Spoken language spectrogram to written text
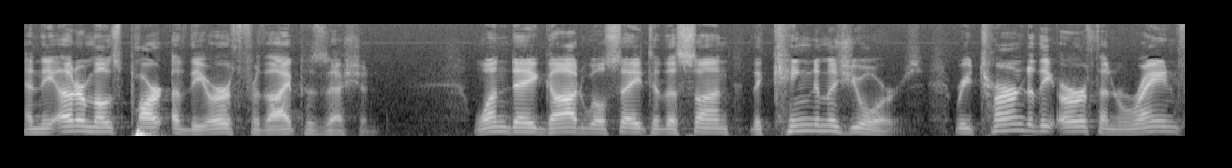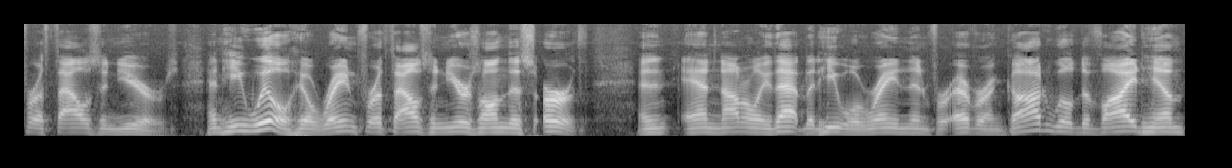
and the uttermost part of the earth for thy possession. One day God will say to the Son, The kingdom is yours. Return to the earth and reign for a thousand years. And he will. He'll reign for a thousand years on this earth. And, and not only that, but he will reign then forever. And God will divide him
